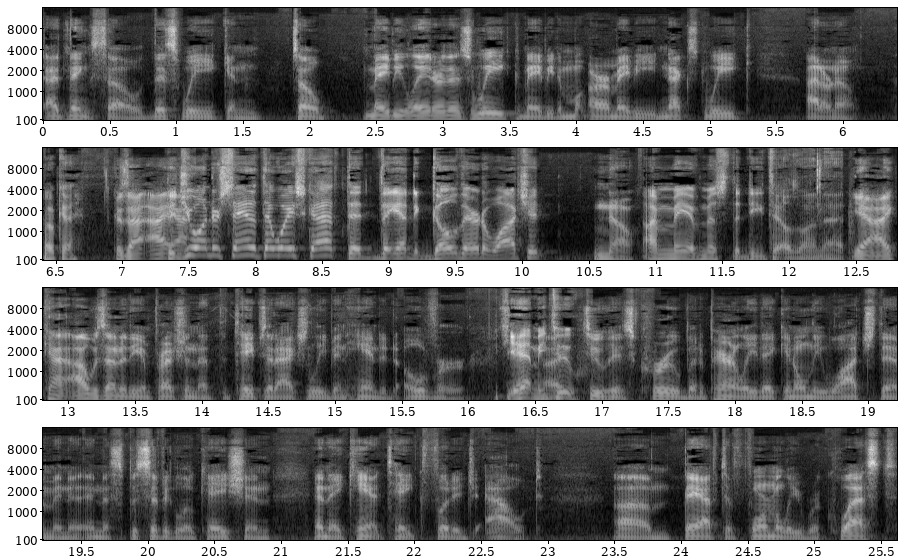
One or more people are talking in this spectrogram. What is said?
I think so. This week, and so maybe later this week, maybe tom- or maybe next week. I don't know. Okay. Because I, I Did you understand it that way, Scott? That they had to go there to watch it? No. I may have missed the details on that. Yeah, I kind I was under the impression that the tapes had actually been handed over. Yeah, me uh, too. to his crew, but apparently they can only watch them in a, in a specific location, and they can't take footage out. Um, they have to formally request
